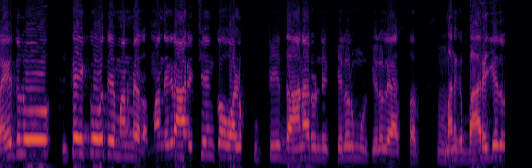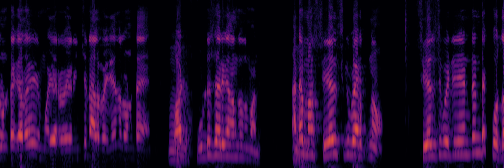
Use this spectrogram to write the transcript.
రైతులు ఇంకా ఎక్కువ అవుతాయి మన మీద. మన దగ్గర ఆరు ఇచ్చే ఇంకో వాళ్ళు కుట్టి దానా రెండు కిలోలు మూడు కిలోలు వేస్తారు. మనకి భారీ గేదెలు ఉంటాయి కదా ఇరవై నుంచి నలభై గేదెలు ఉంటాయి. వాటి ఫుడ్ సరిగా అందదు మనకి. అంటే మనం సేల్స్కి పెడుతున్నాం. సేల్స్ పెట్టి ఏంటంటే కొంత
